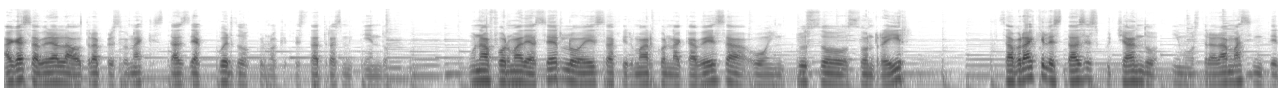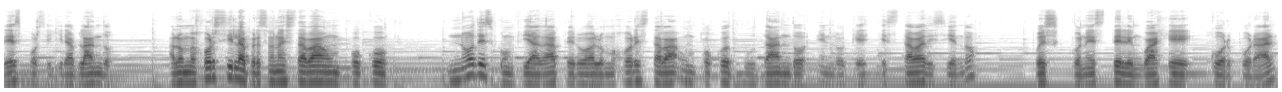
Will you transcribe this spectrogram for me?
hagas saber a la otra persona que estás de acuerdo con lo que te está transmitiendo. Una forma de hacerlo es afirmar con la cabeza o incluso sonreír. Sabrá que le estás escuchando y mostrará más interés por seguir hablando. A lo mejor si la persona estaba un poco, no desconfiada, pero a lo mejor estaba un poco dudando en lo que estaba diciendo, pues con este lenguaje corporal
